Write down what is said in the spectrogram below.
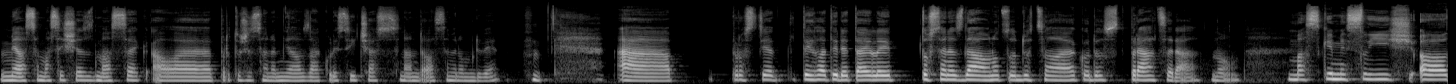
měla jsem asi šest masek, ale protože jsem neměla v zákulisí čas, nandala jsem jenom dvě. A prostě tyhle ty detaily, to se nezdá, ono to docela jako dost práce dá, no. Masky myslíš uh,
